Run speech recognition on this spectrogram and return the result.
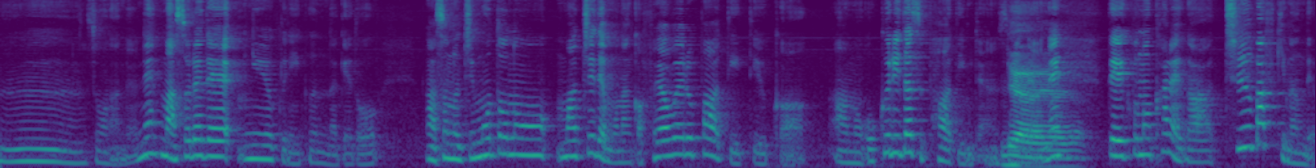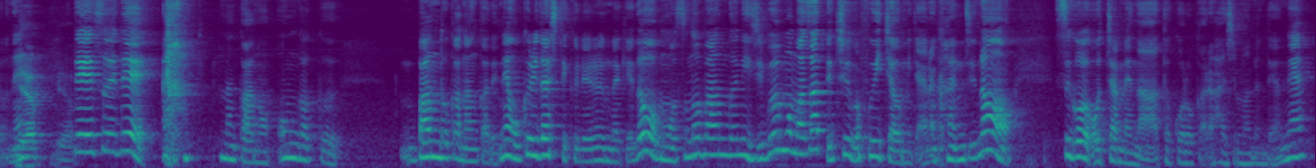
うんそうなんだよねまあそれでニューヨークに行くんだけど、まあ、その地元の町でもなんかフェアウェルパーティーっていうかあの送り出すパーティーみたいなのするんだよね。でこの彼がチューバ吹きなんだよね。Yep, yep. でそれで なんかあの音楽バンドかなんかでね送り出してくれるんだけどもうそのバンドに自分も混ざってチューバ吹いちゃうみたいな感じのすごいお茶目なところから始まるんだよね。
